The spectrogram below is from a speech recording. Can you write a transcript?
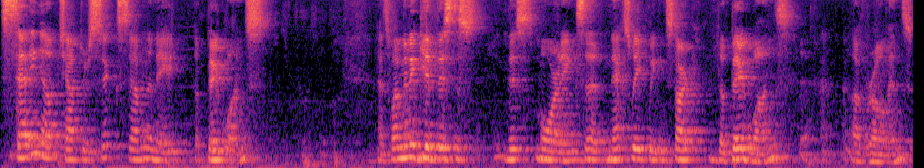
setting up chapters 6, 7, and 8, the big ones. That's why I'm going to give this, this morning so that next week we can start the big ones of Romans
